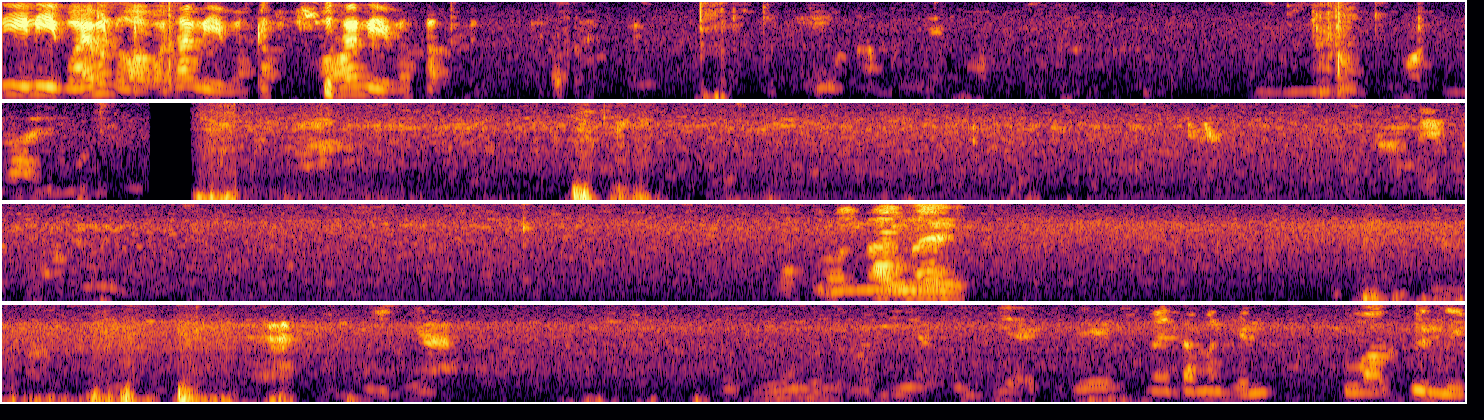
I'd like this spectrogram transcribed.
นี่นี่บอกให้มันออกกว่าข้างนี้บอกข้างนี้บอก ไม่ถ้ามันเห็นตัว ขึ้นนี่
